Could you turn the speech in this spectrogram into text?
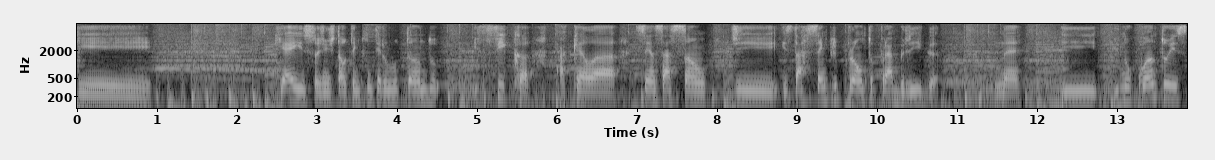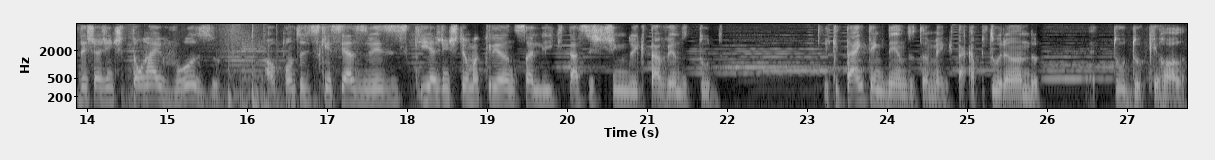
Que que é isso, a gente tá o tempo inteiro lutando e fica aquela sensação de estar sempre pronto para briga, né? E, e no quanto isso deixa a gente tão raivoso ao ponto de esquecer às vezes que a gente tem uma criança ali que tá assistindo e que tá vendo tudo. E que tá entendendo também, que tá capturando é, tudo que rola.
